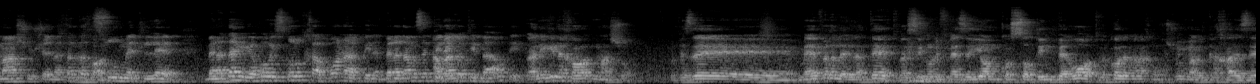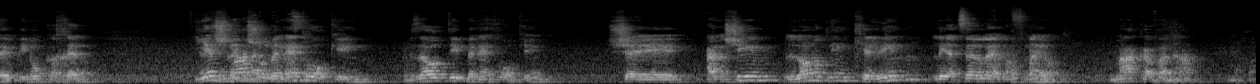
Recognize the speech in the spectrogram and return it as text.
משהו, שנתת נכון. תשומת לב. בן אדם יבוא, יזכור אותך, בואנה, בן אדם הזה פינק אותי בארטיק. אני אגיד לך עוד משהו, וזה מעבר ללתת, ועשינו לפני זה יום כוסות עם פירות, וכל הזמן אנחנו חושבים על ככה איזה פינוק אחר. יש אנשים לא משהו ב networking, וזה עוד טיפ ב networking, שאנשים לא נותנים כלים לייצר להם הפניות. מה הכוונה? נכון.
